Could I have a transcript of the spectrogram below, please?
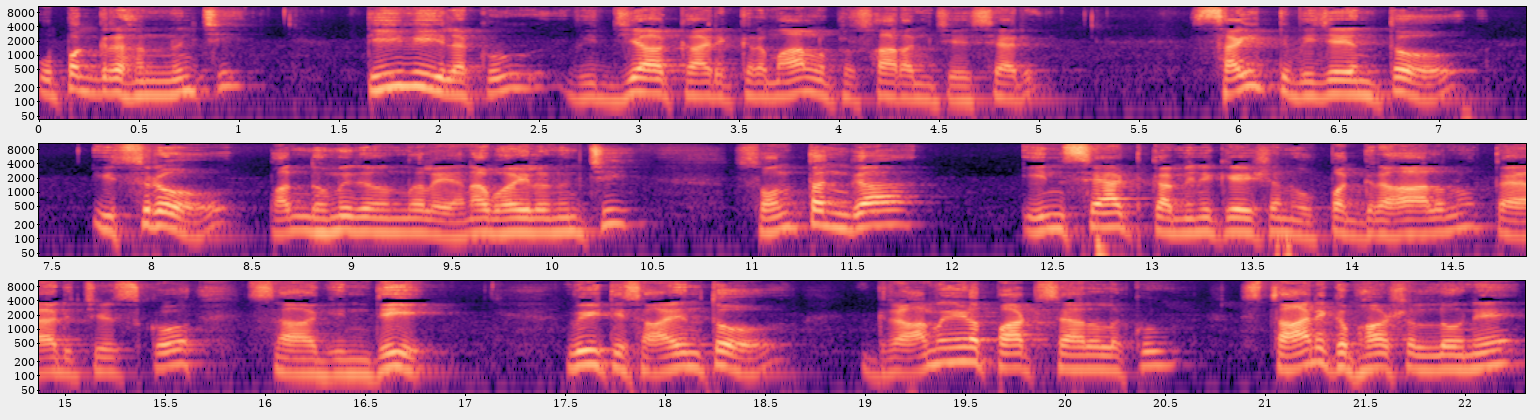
ఉపగ్రహం నుంచి టీవీలకు విద్యా కార్యక్రమాలను ప్రసారం చేశారు. సైట్ విజయంతో ఇస్రో పంతొమ్మిది వందల ఎనభైల నుంచి సొంతంగా ఇన్శాట్ కమ్యూనికేషన్ ఉపగ్రహాలను తయారు చేసుకోసాగింది. వీటి సాయంతో గ్రామీణ పాఠశాలలకు స్థానిక భాషల్లోనే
